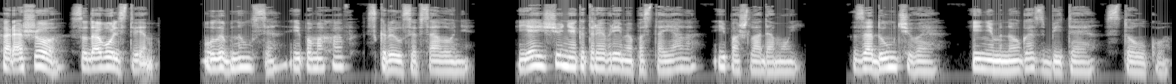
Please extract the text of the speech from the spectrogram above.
«Хорошо, с удовольствием», Улыбнулся и, помахав, скрылся в салоне. Я еще некоторое время постояла и пошла домой. Задумчивая и немного сбитая с толку.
